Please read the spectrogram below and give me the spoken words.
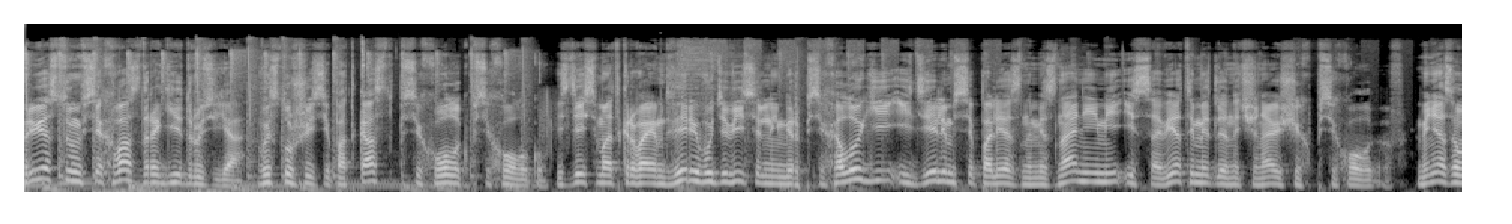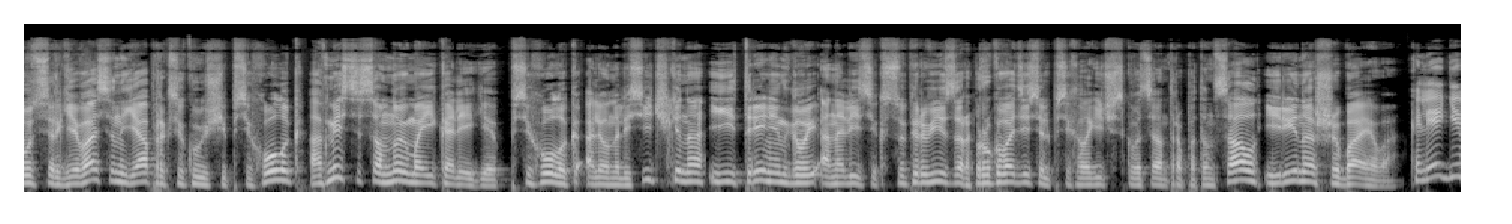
Приветствуем всех вас, дорогие друзья! Вы слушаете подкаст «Психолог психологу». Здесь мы открываем двери в удивительный мир психологии и делимся полезными знаниями и советами для начинающих психологов. Меня зовут Сергей Васин, я практикующий психолог, а вместе со мной мои коллеги, психолог Алена Лисичкина и тренинговый аналитик, супервизор, руководитель психологического центра «Потенциал» Ирина Шибаева. Коллеги,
